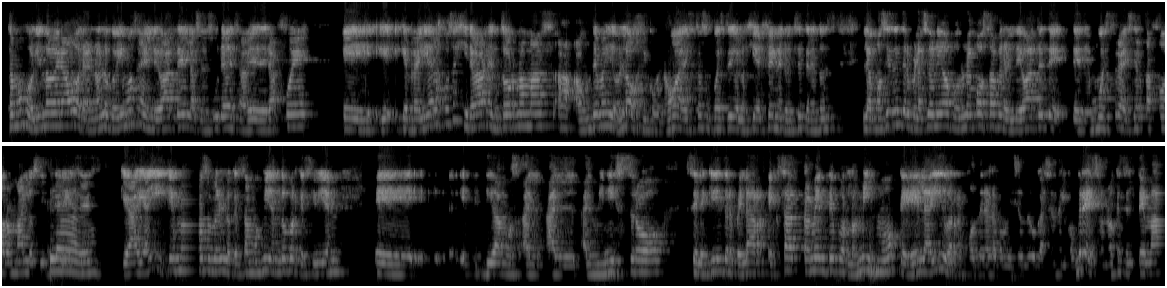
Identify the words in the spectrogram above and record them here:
estamos volviendo a ver ahora, ¿no? Lo que vimos en el debate de la censura de Saavedra fue eh, que en realidad las cosas giraban en torno más a, un tema ideológico, ¿no? A esta supuesta ideología de género, etcétera. Entonces, la moción de interpelación iba por una cosa, pero el debate te, demuestra de cierta forma los intereses que hay ahí, que es más o menos lo que estamos viendo, porque si bien, eh, eh, digamos, al, al, ministro se le quiere interpelar exactamente por lo mismo que él ha ido a responder a la Comisión de Educación del Congreso, ¿no? Que es el tema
